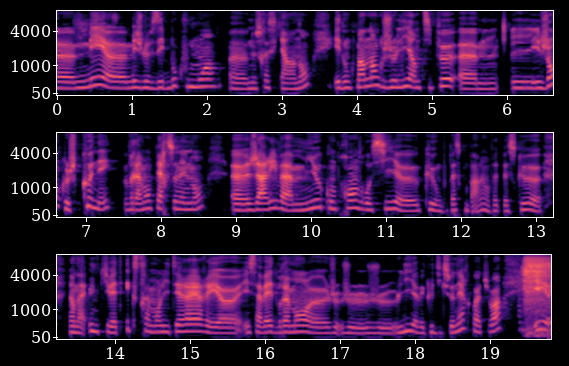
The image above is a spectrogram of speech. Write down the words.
heu, mais, mais je le faisais beaucoup moins, ne serait-ce qu'il y a 1 an et donc maintenant que je lis un petit peu, les gens que je connais vraiment personnellement, heu, j'arrive à mieux comprendre aussi, heu, qu'on peut pas se comparer en fait parce que, heu, il y en a une qui va être extrêmement littéraire et heu, et ça va être vraiment, je je lis avec le dictionnaire quoi, tu vois? Et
